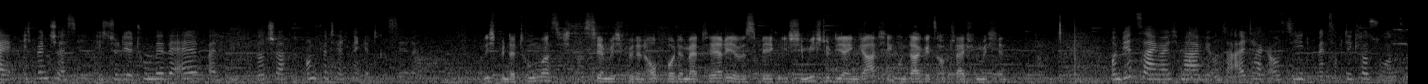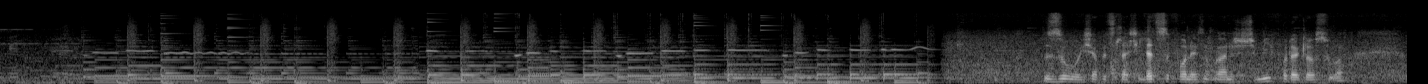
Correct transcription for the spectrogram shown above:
Hi, ich bin Jessie. Ich studiere TUM BWL, weil ich mich für Wirtschaft und für Technik interessiere. Und ich bin der Thomas, ich interessiere mich für den Aufbau der Materie, weswegen ich Chemie studiere in Garching und da geht es auch gleich für mich hin. Und wir zeigen euch mal, wie unser Alltag aussieht, wenn es auf die Klausuren zugeht. So, ich habe jetzt gleich die letzte Vorlesung organische Chemie vor der Klausur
